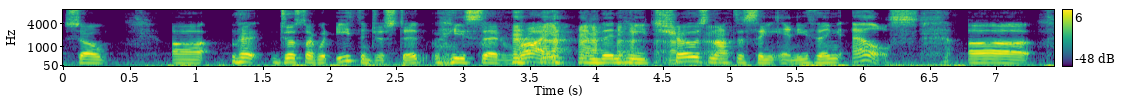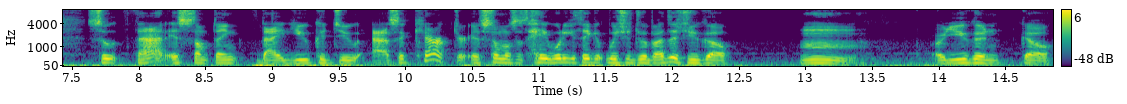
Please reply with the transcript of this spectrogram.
So, uh, just like what Ethan just did, he said right, and then he chose not to say anything else. Uh, so that is something that you could do as a character. If someone says, "Hey, what do you think we should do about this?" You go, "Hmm," or you can go,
